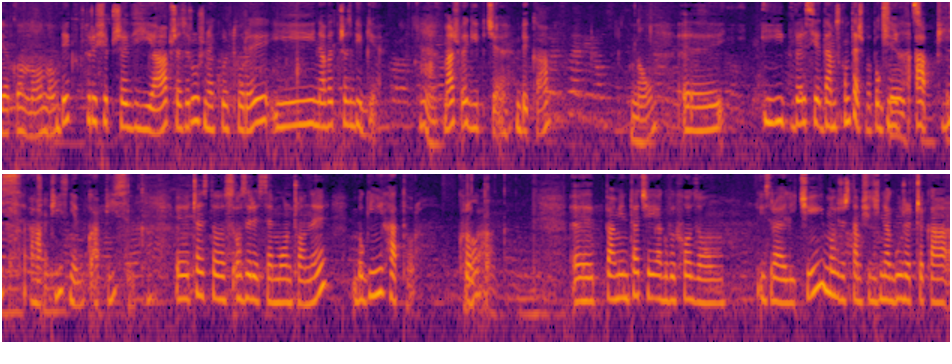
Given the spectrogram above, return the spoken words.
jako, no, no. byk, który się przewija przez różne kultury i nawet przez Biblię. Hmm, Masz w Egipcie byka no. y, i wersję damską też, bo bogini Apis, czyli- Apis, nie Bóg Apis, y, często z Ozyrysem łączony, bogini Hator, krowa. No tak. E, Pamiętacie, jak wychodzą Izraelici? Mojżesz tam siedzi na górze, czeka,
